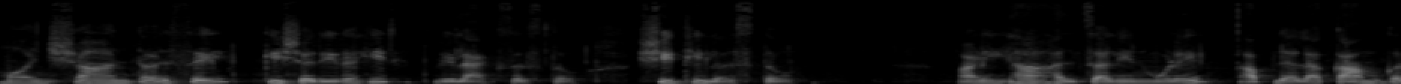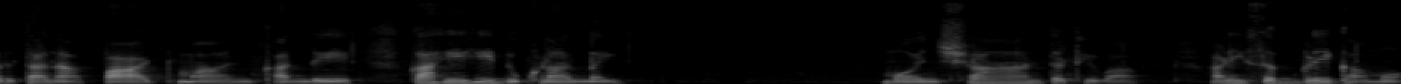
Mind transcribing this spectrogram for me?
मन शांत असेल की शरीरही रिलॅक्स असतं. शिथिल असतं. आणि ह्या हालचालींमुळे आपल्याला काम करताना पाठ मान खांदे काहीही दुखणार नाही. मन शांत ठेवा आणि सगळी कामं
